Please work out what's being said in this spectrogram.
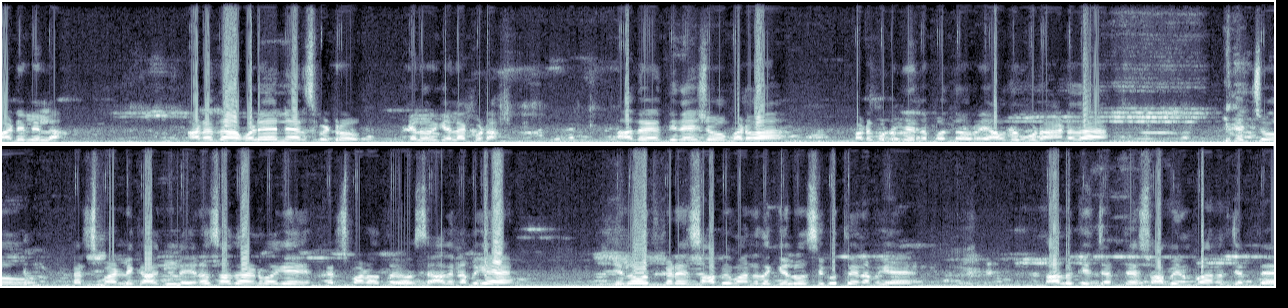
ಮಾಡಿರಲಿಲ್ಲ. ಹಣದ ಹೊಳೆಯನ್ನೇ ಹರಿಸ್ಬಿಟ್ರು ಕೆಲವರಿಗೆಲ್ಲ ಕೂಡ. ಆದರೆ ದಿನೇಶು ಬಡವ, ಬಡ ಕುಟುಂಬದಿಂದ ಬಂದವರು ಯಾವುದೂ ಕೂಡ ಹಣದ ಹೆಚ್ಚು ಖರ್ಚು ಮಾಡ್ಲಿಕ್ಕೆ ಆಗಲಿಲ್ಲ. ಏನೋ ಸಾಧಾರಣವಾಗಿ ಖರ್ಚು ಮಾಡುವಂಥ ವ್ಯವಸ್ಥೆ. ಆದರೆ ನಮಗೆ ಎಲ್ಲೋ ಒಂದು ಕಡೆ ಸ್ವಾಭಿಮಾನದ ಗೆಲುವು ಸಿಗುತ್ತೆ ನಮಗೆ. ತಾಲೂಕಿನ ಜನತೆ, ಸ್ವಾಭಿಮಾನದ ಜನತೆ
